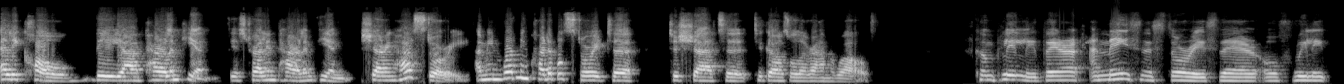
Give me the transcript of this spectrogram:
Ellie Cole, the uh, Paralympian, the Australian Paralympian, sharing her story. I mean, what an incredible story to to share to, to girls all around the world. Completely. There are amazing stories there of really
